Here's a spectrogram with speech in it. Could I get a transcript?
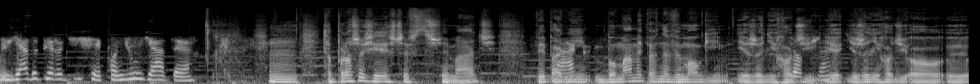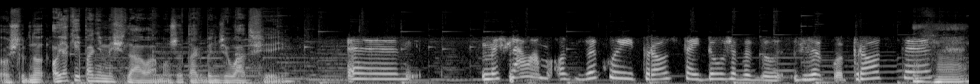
ja dopiero dzisiaj po nią jadę. Hmm, to proszę się jeszcze wstrzymać, wie pani, bo mamy pewne wymogi, jeżeli chodzi, je, jeżeli chodzi o, y, o ślub. No, o jakiej pani myślała? Może tak będzie łatwiej. Myślałam o zwykłej, prostej, dół, żeby był zwykły, prosty, Mhm.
